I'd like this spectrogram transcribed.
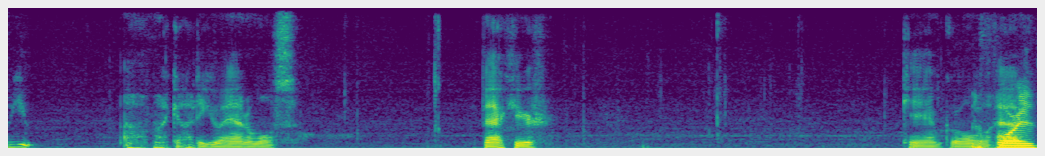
You. Oh my god, are you animals. Back here. Okay, I'm going The to four, have-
